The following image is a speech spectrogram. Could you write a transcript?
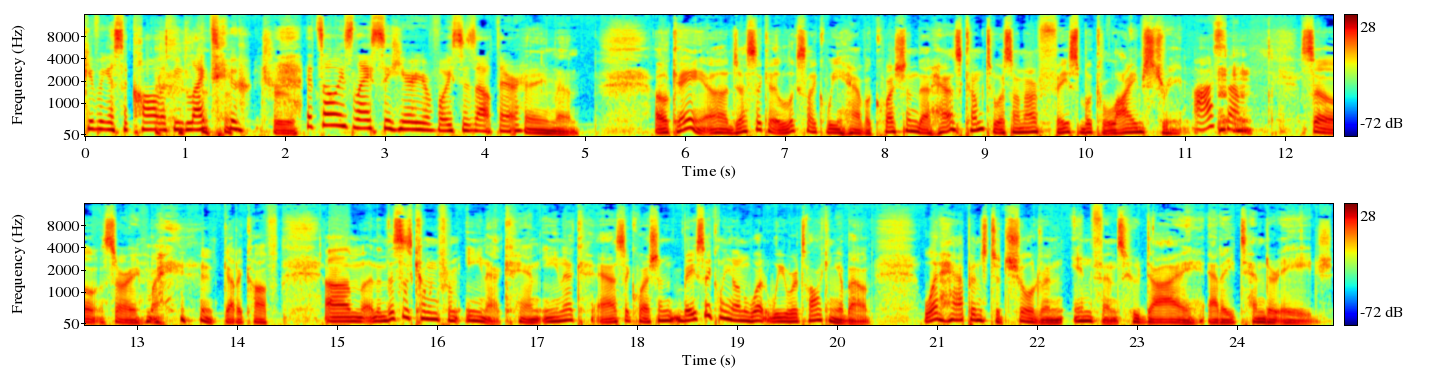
giving us a call if you'd like to. True. It's always nice to hear your voices out there. Amen. Okay, uh, Jessica, it looks like we have a question that has come to us on our Facebook live stream. Awesome. So, sorry, my got a cough. Um, and this is coming from Enoch, and Enoch asked a question basically on what we were talking about. What happens to children, infants who die at a tender age?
